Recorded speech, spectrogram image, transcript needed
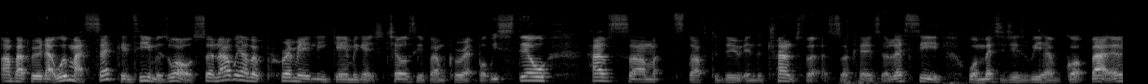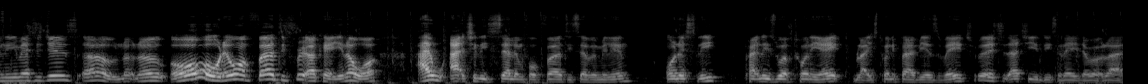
I'm happy with that. With my second team as well. So now we have a Premier League game against Chelsea, if I'm correct. But we still have some stuff to do in the transfers. Okay, so let's see what messages we have got back. Only messages? Oh, no, no. Oh, they want 33. Okay, you know what? I will actually sell him for 37 million, honestly. Apparently he's worth 28, like he's 25 years of age, which is actually a decent age, I won't lie.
